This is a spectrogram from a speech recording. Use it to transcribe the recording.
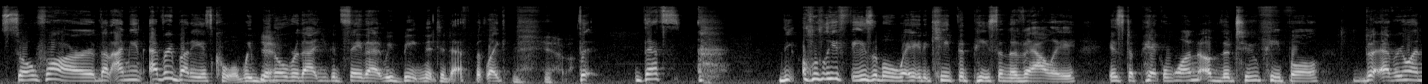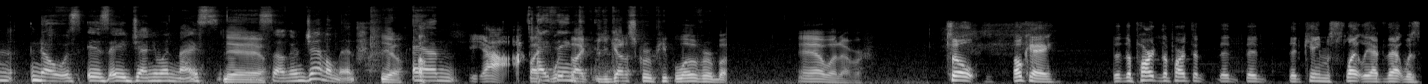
so far that I mean, everybody is cool. We've been over that. You could say that we've beaten it to death, but like, the, that's the only feasible way to keep the peace in the valley is to pick one of the two people that everyone knows is a genuine, nice Yeah. Southern gentleman. yeah, And yeah, like, I think- like you got to screw people over, but yeah, whatever. So okay, the, the part the part that, that that that came slightly after that was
